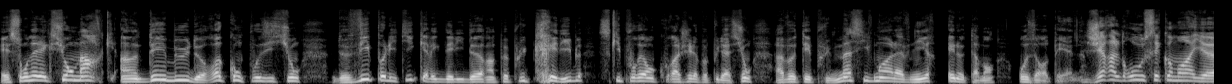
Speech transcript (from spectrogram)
et son élection marque un début de recomposition de vie politique avec des leaders un peu plus crédibles, ce qui pourrait encourager la population à voter plus massivement à l'avenir et notamment aux européennes. Gérald Roux, c'est comment ailleurs?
